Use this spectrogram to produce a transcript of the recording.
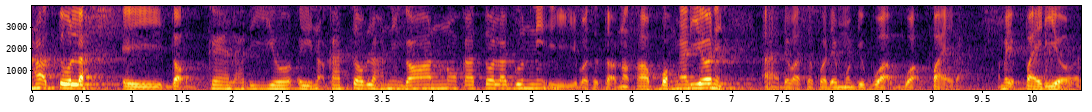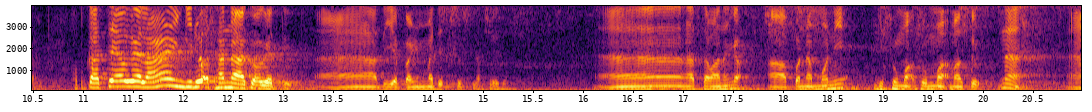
hak tulah eh tak kelah dia. Eh nak kata belah ni gano kata lagu ni. Eh bahasa tak nak sabah dengan dia ni. Ah dia bahasa apa dia mau buat buat pai dah. Ambil pai dia dah. Apa kata orang lain pergi duduk sana kat orang tu? Ah dia panggil madesus lah tu Ha, asal mana enggak? Ha, apa nama ni? Disumak-sumak masuk. Nah. Ha,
